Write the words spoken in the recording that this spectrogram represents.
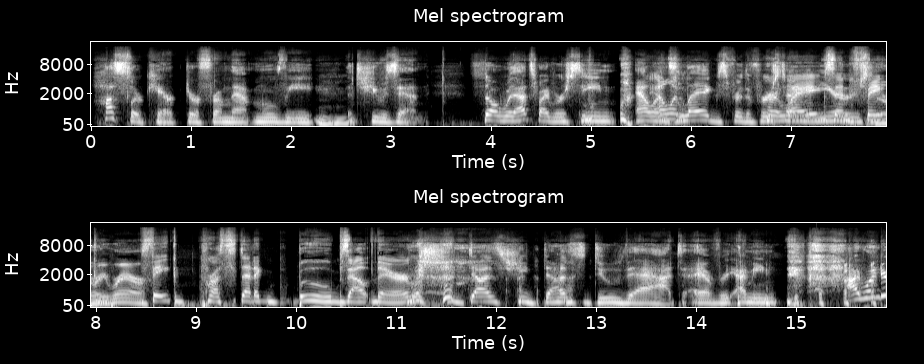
hustler character from that movie Mm-hmm. that she was in. So well, that's why we're seeing Ellen's Ellen- legs for the first Her time in years. and fake, Very rare. fake prosthetic boobs out there. Well, she does. She does do that every. I mean, I wonder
